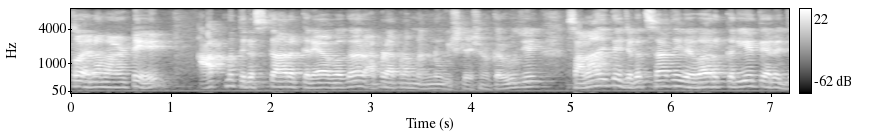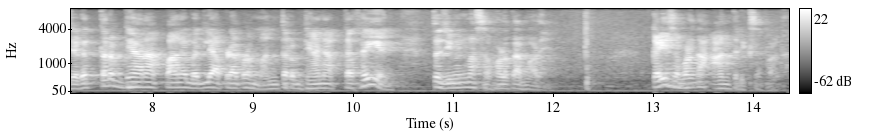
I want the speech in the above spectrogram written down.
તો એના માટે આત્મ તિરસ્કાર કર્યા વગર આપણે આપણા મનનું વિશ્લેષણ કરવું જોઈએ. સામાન્ય રીતે જગત સાથે વ્યવહાર કરીએ ત્યારે જગત તરફ ધ્યાન આપવાને બદલે આપણે આપણા મન તરફ ધ્યાન આપતા થઈએ ને, તો જીવનમાં સફળતા મળે. કઈ સફળતા? આંતરિક સફળતા.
